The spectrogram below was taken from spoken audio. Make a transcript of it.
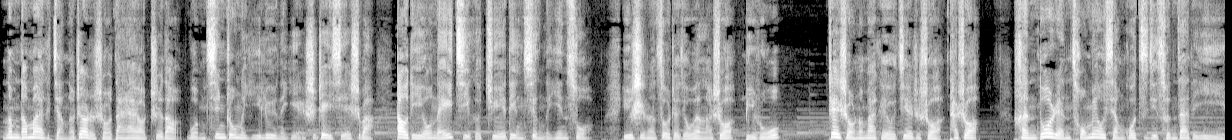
那么，当麦克讲到这儿的时候，大家要知道，我们心中的疑虑呢，也是这些，是吧？到底有哪几个决定性的因素？于是呢，作者就问了，说，比如，这时候呢，麦克又接着说，他说，很多人从没有想过自己存在的意义。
